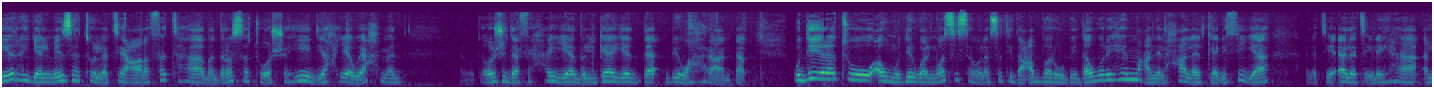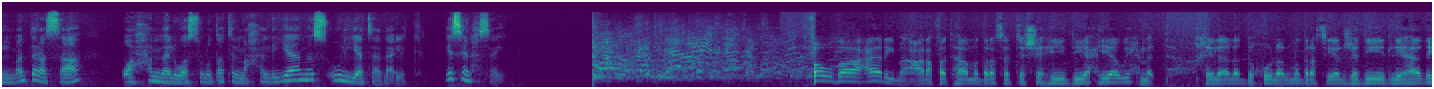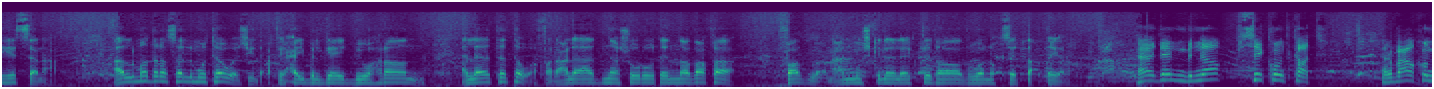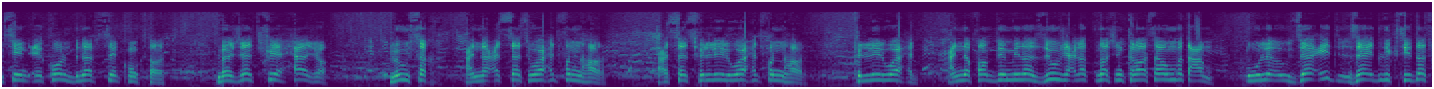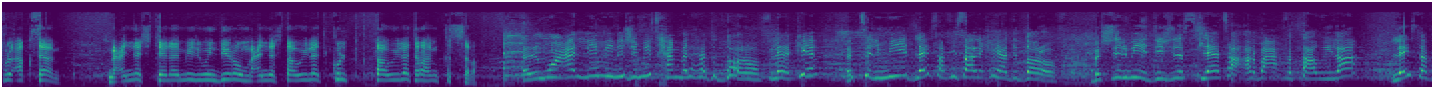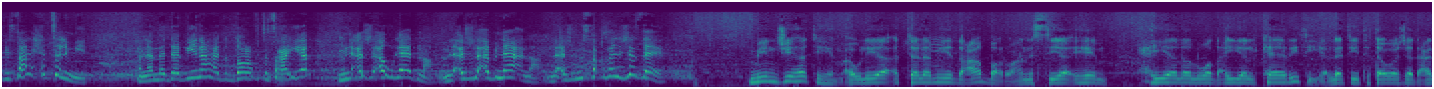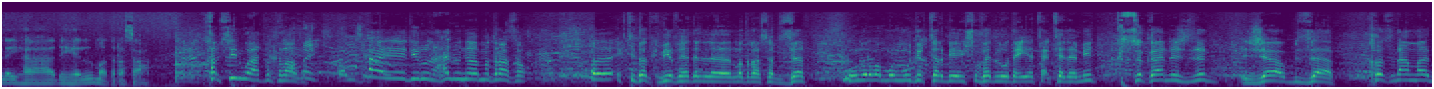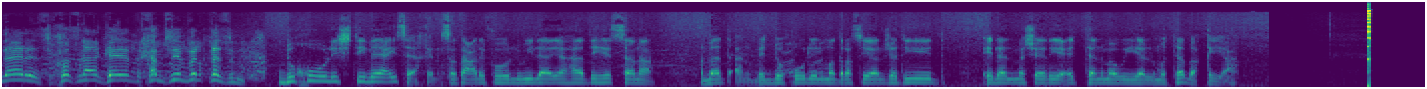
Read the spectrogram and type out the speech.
هي الميزة التي عرفتها مدرسة الشهيد يحيى وأحمد المتواجدة في حي بالقايد بوهران. مديرة أو مدير المؤسسة والأساتذة عبروا بدورهم عن الحالة الكارثية التي آلت إليها المدرسة وحملوا السلطات المحلية مسؤولية ذلك. ياسين حسين. فوضى عارمة عرفتها مدرسة الشهيد يحيى وحمد خلال الدخول المدرسي الجديد لهذه السنة. المدرسة المتواجدة في حي بالقايد بوهران لا تتوفر على أدنى شروط النظافة فضلا عن مشكلة الاكتظاظ ونقص التأطير. هذا بنا في 54 54 ايكول بنا في 54 ما جات فيه حاجة. الوسخ عندنا عساس واحد في النهار. عساس في الليل واحد في النهار. في الليل واحد. عندنا فام دومينا زوج على 12 كلاسة ومطعم. وزائد زائد الاكتظاظ في الأقسام. ما عندناش التلاميذ وين نديروهم ما عندناش طاولات كل الطاولات راه مكسرة. المعلم ينجم يتحمل هذه الظروف لكن التلميذ ليس في صالح هذه الظروف. باش التلميذ يجلس ثلاثة أربعة في الطاولة ليس في صالح التلميذ. حنا ماذا بينا؟ هذه الظروف تتغير من أجل أولادنا من أجل أبنائنا من أجل مستقبل الجزائر. من جهتهم أولياء التلاميذ عبروا عن استيائهم حيال الوضعية الكارثية التي تتواجد عليها هذه المدرسة. 50 واحد في ال classe. هاي يديروا نحلوا مدرسة. آه، اكتظاظ كبير في هذه المدرسة بزاف. و normalement المدير التربيه يشوف هذه الوضعية تاع التلاميذ. السكان الجدد جاو بزاف. خصنا مدارس خصنا 50 في القسم. دخول اجتماعي ساخن ستعرفه الولاية هذه السنة. بدءا بالدخول المدرسي الجديد إلى المشاريع التنموية المتبقية.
